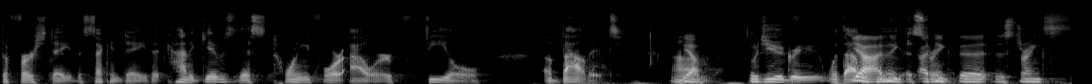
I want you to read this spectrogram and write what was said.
the first day, the second day, that kind of gives this 24 hour feel about it. Um, Yeah. Would you agree with that? yeah, I think I think the the strengths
